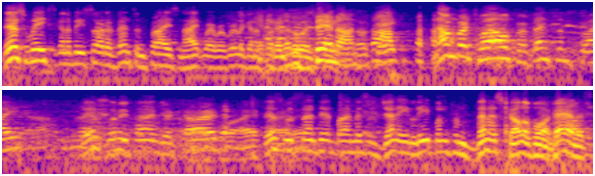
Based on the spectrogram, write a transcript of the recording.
This week's going to be sort of Vincent Price night, where we're really going to put him through his fin on okay? Number 12 for Vincent Price. Vince, let me find your card. This was sent in by Mrs. Jenny Liebman from Venice, California. Venice.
